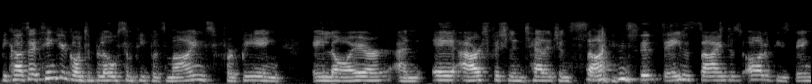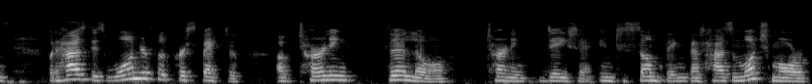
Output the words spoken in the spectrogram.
because I think you're going to blow some people's minds for being a lawyer and a artificial intelligence scientist, data scientist, all of these things, but has this wonderful perspective of turning the law turning data into something that has much more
